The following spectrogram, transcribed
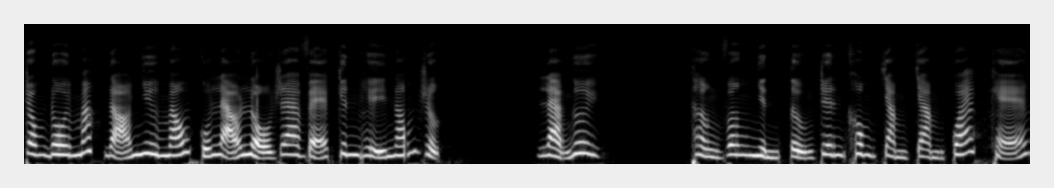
trong đôi mắt đỏ như máu của lão lộ ra vẻ kinh hỉ nóng rực. Là ngươi! Thần Vân nhìn tượng trên không chầm chầm quát khẽ.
